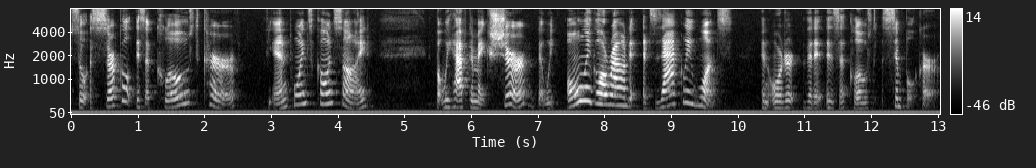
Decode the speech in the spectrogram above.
So a circle is a closed curve. The endpoints coincide, but we have to make sure that we only go around it exactly once in order that it is a closed simple curve.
